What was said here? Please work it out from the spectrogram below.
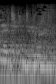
Legendary.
